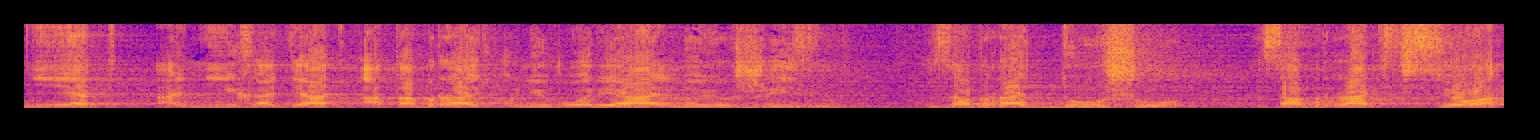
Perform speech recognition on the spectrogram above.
Нет, они хотят отобрать у него реальную жизнь, забрать душу, забрать все!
